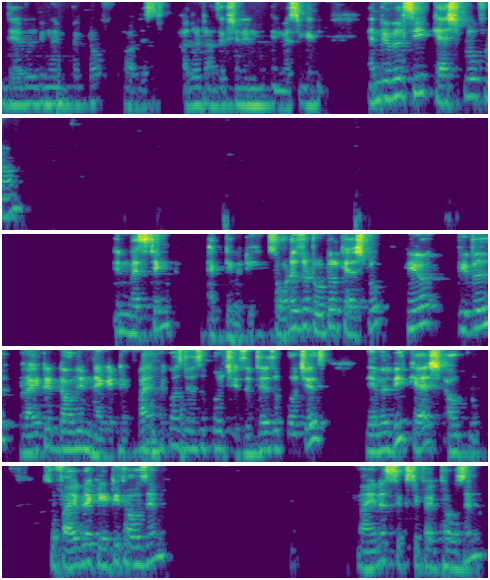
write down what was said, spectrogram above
There will be no impact of uh, this other transaction in investing. Activity. And we will see cash flow from investing activity. So what is the total cash flow? Here we will write it down in negative. Why? Because there is a purchase. If there is a purchase, there will be cash outflow. So 5 lakh 80,000 minus 65,000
